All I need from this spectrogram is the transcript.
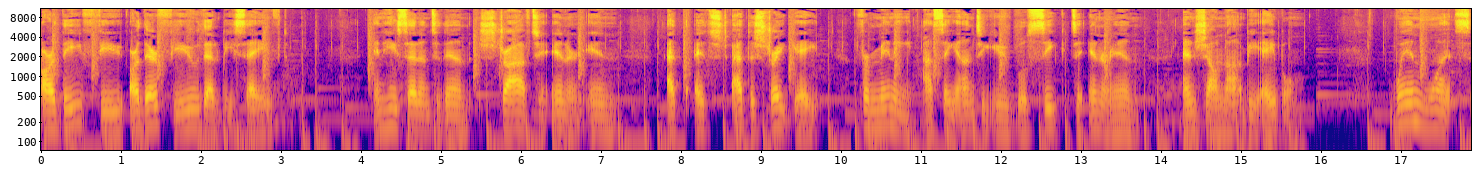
are thee few are there few that be saved? And he said unto them, Strive to enter in at, at, at the straight gate, for many, I say unto you, will seek to enter in, and shall not be able. When once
